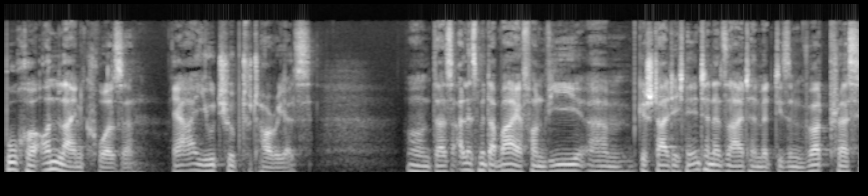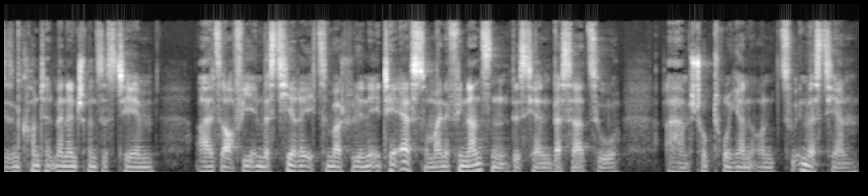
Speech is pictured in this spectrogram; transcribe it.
buche Online-Kurse ja, YouTube-Tutorials. Und da ist alles mit dabei, von wie ähm, gestalte ich eine Internetseite mit diesem WordPress, diesem Content-Management-System, als auch wie investiere ich zum Beispiel in ETFs, um meine Finanzen ein bisschen besser zu ähm, strukturieren und zu investieren.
